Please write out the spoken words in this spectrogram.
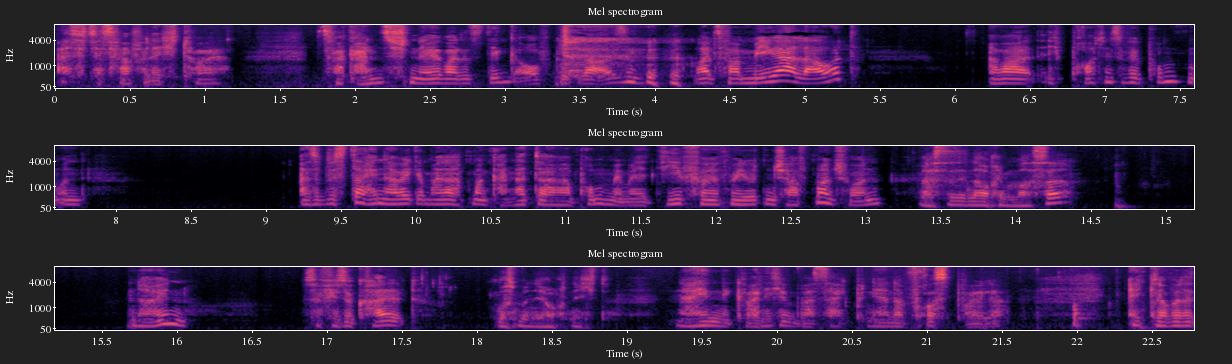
also das war vielleicht toll. Es war ganz schnell, war das Ding aufgeblasen. war zwar mega laut, aber ich brauchte nicht so viel Pumpen und also bis dahin habe ich immer gedacht, man kann das da mal pumpen. Ich meine, die fünf Minuten schafft man schon. Warst du denn auch im Wasser? Nein, ist ja viel so kalt. Muss man ja auch nicht. Nein, ich war nicht im Wasser, ich bin ja in der Frostbeule. Ich glaube,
